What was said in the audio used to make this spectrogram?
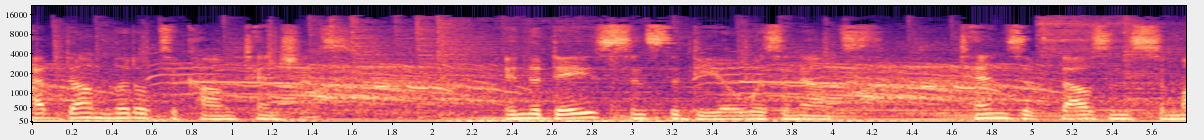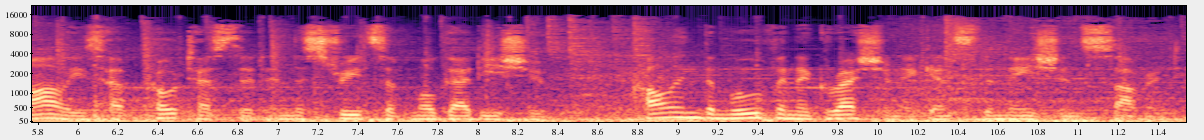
have done little to calm tensions. In the days since the deal was announced, tens of thousands Somalis have protested in the streets of Mogadishu, calling the move an aggression against the nation's sovereignty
